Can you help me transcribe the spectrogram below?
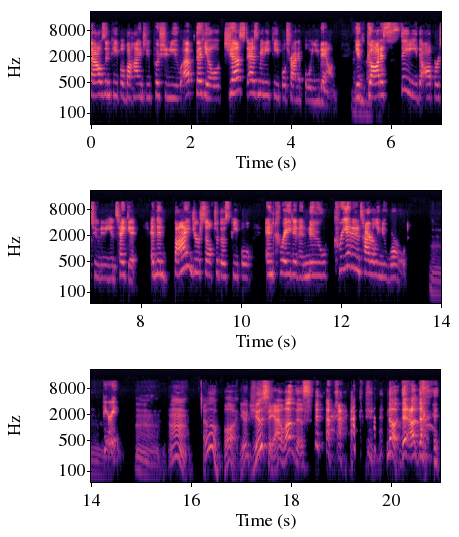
thousand people behind you pushing you up the hill, just as many people trying to pull you down. Exactly. You got to see the opportunity and take it. And then bind yourself to those people and create a new, create an entirely new world. Mm. Period. Mm. Mm. Oh boy, you're juicy. I love this. no, th- uh, th-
